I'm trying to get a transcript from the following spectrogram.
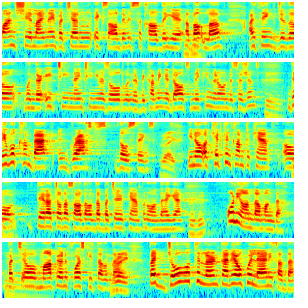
ਪੰਜ ਛੇ ਲਾਈਨਾਂ ਹੀ ਬੱਚਿਆਂ ਨੂੰ ਇੱਕ ਸਾਲ ਦੇ ਵਿੱਚ ਸਿਖਾ ਦਈਏ about love I think ਜਦੋਂ when they're 18 19 years old when they're becoming adults making their own decisions they will come back and grasp those things Right. you know a kid can come to camp ਉਹ 13 14 ਸਾਲ ਦਾ ਹੁੰਦਾ ਬੱਚੇ ਕੈਂਪ ਨੂੰ ਆਉਂਦਾ ਹੈਗਾ ਉਹ ਨਹੀਂ ਆਉਂਦਾ ਮੰਗਦਾ ਬੱਚੇ ਉਹ ਮਾਪਿਓ ਨੇ ਫੋਰਸ ਕੀਤਾ ਹੁੰਦਾ. ਪਰ ਜੋ ਉੱਥੇ ਲਰਨ ਕਰ ਰਿਹਾ ਉਹ ਕੋਈ ਲੈ ਨਹੀਂ ਸਕਦਾ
